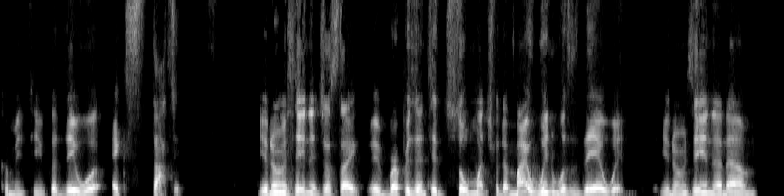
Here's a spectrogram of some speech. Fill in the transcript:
community because they were ecstatic. You know what I'm saying? It just like it represented so much for them. My win was their win. You know what I'm saying? And um,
